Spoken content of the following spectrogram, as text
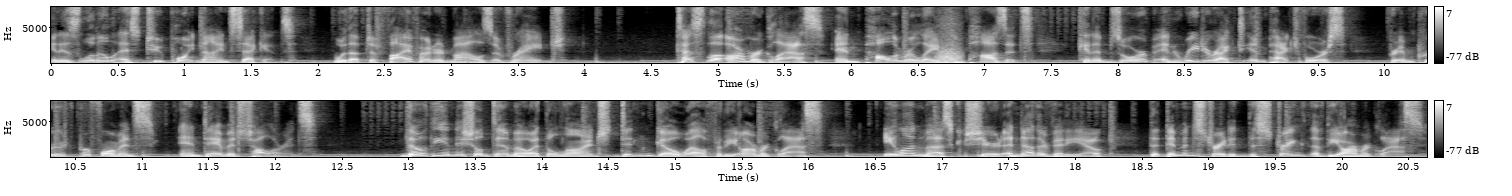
in as little as 2.9 seconds, with up to 500 miles of range. Tesla armor glass and polymer layered composites can absorb and redirect impact force for improved performance and damage tolerance. Though the initial demo at the launch didn't go well for the armor glass, Elon Musk shared another video that demonstrated the strength of the armor glass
